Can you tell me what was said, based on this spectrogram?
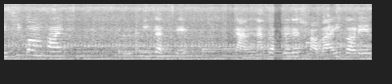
বেশি কম হয় ঠিক আছে। রান্না তো আপনারা সবাই করেন।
